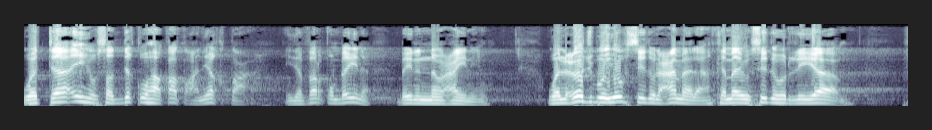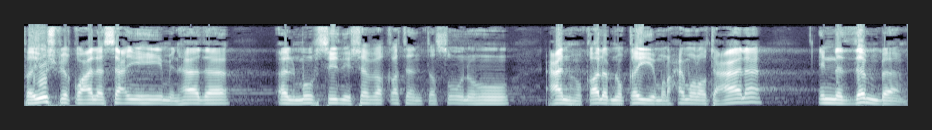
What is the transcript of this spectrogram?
والتائه يصدقها قطعا يقطع. إذا فرق بين بين النوعين. والعجب يفسد العمل كما يفسده الرياء فيشفق على سعيه من هذا المفسد شفقة تصونه عنه. قال ابن القيم رحمه الله تعالى إن الذنب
